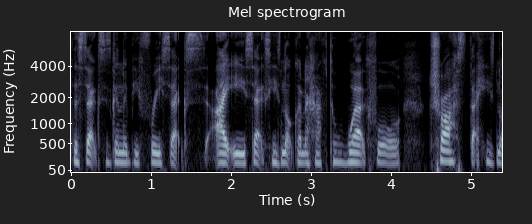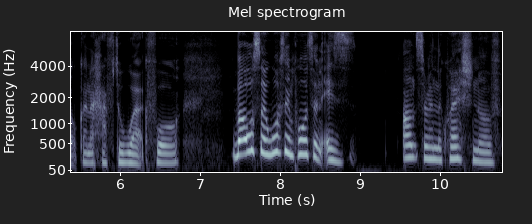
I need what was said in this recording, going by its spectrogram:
the sex is going to be free sex, i.e., sex he's not going to have to work for, trust that he's not going to have to work for. But also, what's important is answering the question of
